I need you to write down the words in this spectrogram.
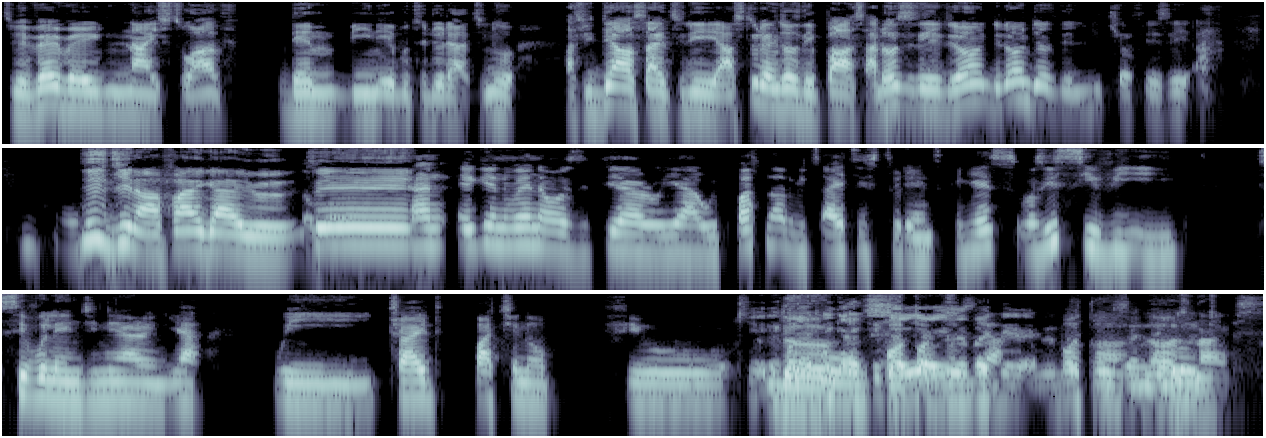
It's be very, very nice to have them being able to do that. You know, as we did outside today, our students just they pass. I don't say they don't they don't just they look your face say, ah, this Gene a fine guy, you say And again, when I was the PRO, yeah, we partnered with IT students. I guess was it CVE, civil engineering. Yeah, we tried patching up few Okay, The I think, I yeah, I photos, remember yeah. the, I remember Photos the- and that was road. nice.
